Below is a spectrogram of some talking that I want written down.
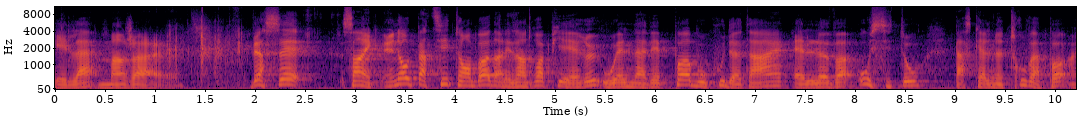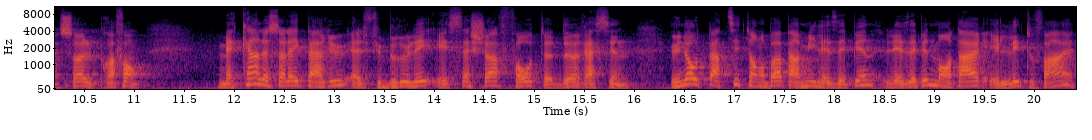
et la mangèrent. Verset 5. Une autre partie tomba dans les endroits pierreux où elle n'avait pas beaucoup de terre. Elle leva aussitôt parce qu'elle ne trouva pas un sol profond. Mais quand le soleil parut, elle fut brûlée et sécha faute de racines. Une autre partie tomba parmi les épines. Les épines montèrent et l'étouffèrent.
